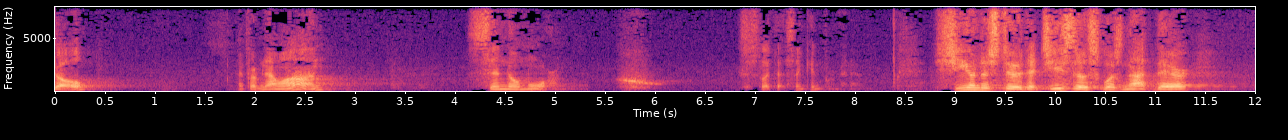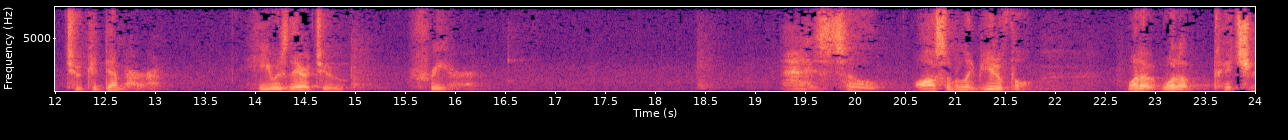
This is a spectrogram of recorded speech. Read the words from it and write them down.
Go. And from now on, sin no more. Just let that sink in for a minute. She understood that Jesus was not there to condemn her. He was there to free her. That is so awesomely beautiful. What a, what a picture.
